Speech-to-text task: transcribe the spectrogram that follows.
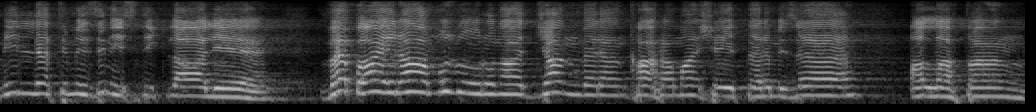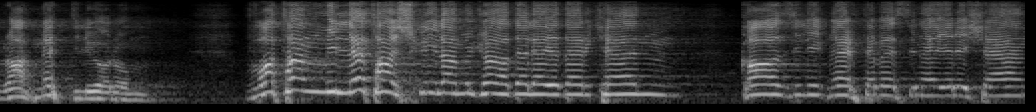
milletimizin istiklali ve bayrağımız uğruna can veren kahraman şehitlerimize Allah'tan rahmet diliyorum. Vatan millet aşkıyla mücadele ederken gazilik mertebesine erişen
